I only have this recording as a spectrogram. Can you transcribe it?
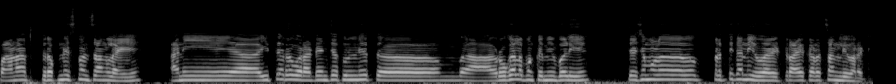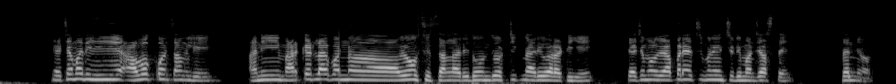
पानात रफनेस पण चांगला आहे. आणि इतर वराट्यांच्या तुलनेत रोगाला पण कमी बळी आहे. त्याच्यामुळं प्रत्येकाने ही व्हरायटी ट्राय करा चांगली वराठी. याच्यामध्ये ही आवक पण चांगली आहे. आणि मार्केटला पण व्यवस्थित चालणारी दोन दिवस टिकणारी वराठी आहे. त्याच्यामुळे व्यापाऱ्याची पण यांची डिमांड जास्त आहे. धन्यवाद.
